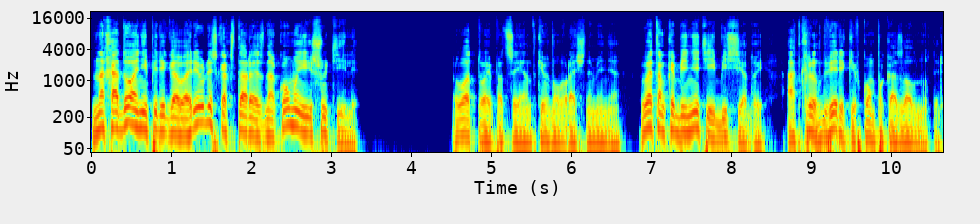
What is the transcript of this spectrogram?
На ходу они переговаривались, как старые знакомые, и шутили. «Вот твой пациент», — кивнул врач на меня. «В этом кабинете и беседуй». Открыл дверь и кивком показал внутрь.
